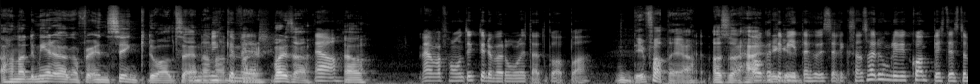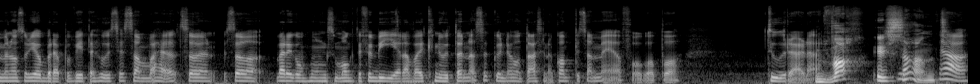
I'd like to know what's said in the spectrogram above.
han hade mer ögon för en synk då alltså än han Mycket hade för... mer. Var det så? Ja. ja. Men varför hon tyckte det var roligt att gå på. Det fattar jag. Alltså Åka till herregud. Vita huset liksom. Så hade hon blivit kompis dessutom med någon som jobbade på Vita huset som var helt så, så varje gång hon som åkte förbi eller var i knutarna så kunde hon ta sina kompisar med och få gå på turer där. Va? Är det sant? Ja.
